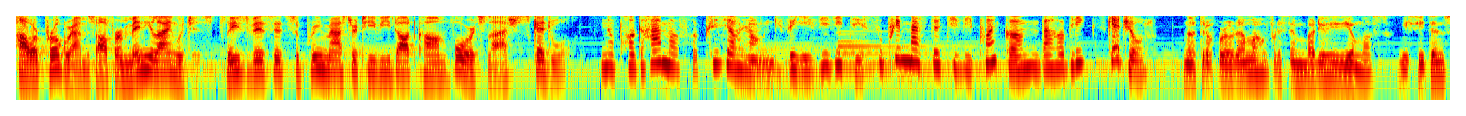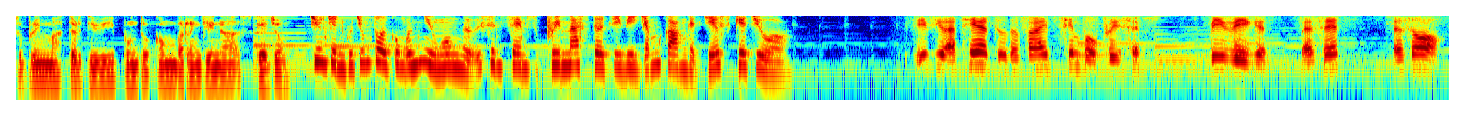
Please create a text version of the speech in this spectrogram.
Our programs offer many languages. Please visit suprememastertv.com forward slash schedule. Nos programmes offrent plusieurs langues. Veuillez visiter suprememastertv.com baroblique schedule. Nuestros programas ofrecen varios idiomas. Visiten suprememastertv.com barra inclinada schedule. Chương trình của chúng tôi cung ứng nhiều ngôn ngữ. Xin xem suprememastertv.com gạch chéo schedule. If you adhere to the five simple precepts, be vegan. That's it. That's all.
